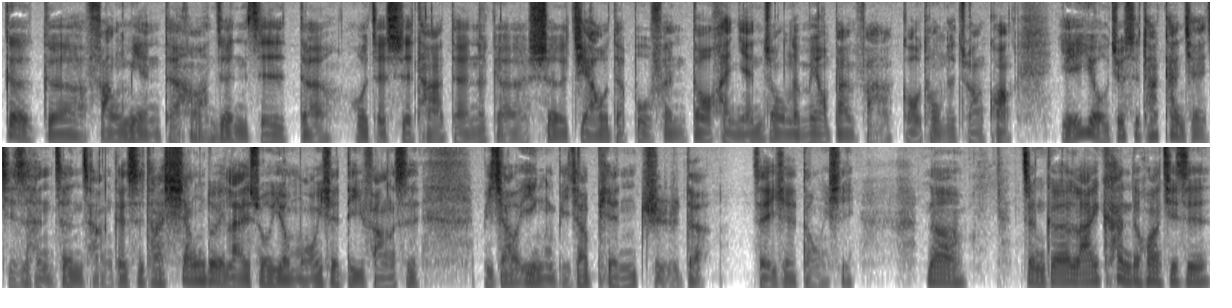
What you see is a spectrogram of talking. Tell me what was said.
各个方面的哈认知的，或者是他的那个社交的部分，都很严重的没有办法沟通的状况。也有就是他看起来其实很正常，可是他相对来说有某一些地方是比较硬、比较偏执的这一些东西。那整个来看的话，其实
